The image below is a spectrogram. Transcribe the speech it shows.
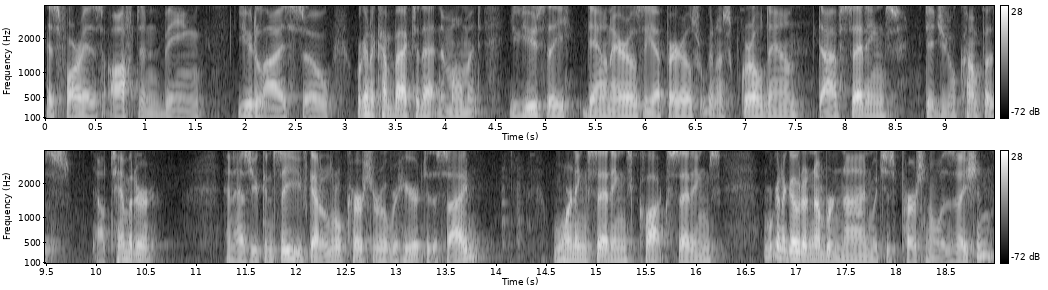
as far as often being utilized. So we're going to come back to that in a moment. You use the down arrows, the up arrows. We're going to scroll down, dive settings, digital compass, altimeter. And as you can see, you've got a little cursor over here to the side. Warning settings, clock settings. And we're going to go to number nine, which is personalization.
